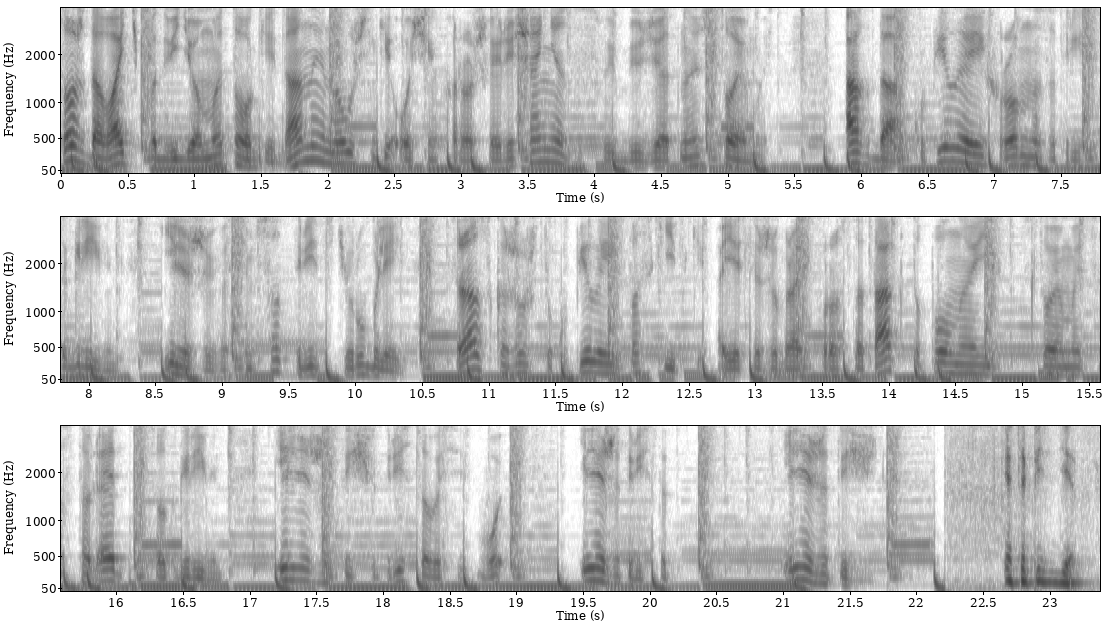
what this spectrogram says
Что ж, давайте подведем итоги. Данные наушники очень хорошее решение за свою бюджетную стоимость. Ах да, купил я их ровно за 300 гривен, или же 830 рублей. Сразу скажу, что купил я их по скидке, а если же брать просто так, то полная их стоимость составляет 500 гривен, или же 1308, во- или же 300, или же 1000, Это пиздец.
